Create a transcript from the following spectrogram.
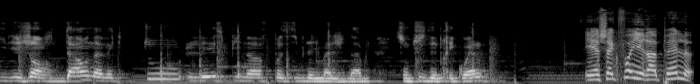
Il est genre down avec tous les spin-offs possibles et imaginables. Ils sont tous des prequels. Et à chaque fois, il rappelle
